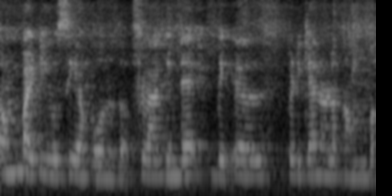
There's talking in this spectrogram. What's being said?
കമ്പായിട്ട് യൂസ് ചെയ്യാൻ പോകുന്നത്. ഫ്ലാഗിന്റെ പിടിക്കാനുള്ള കമ്പ്.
